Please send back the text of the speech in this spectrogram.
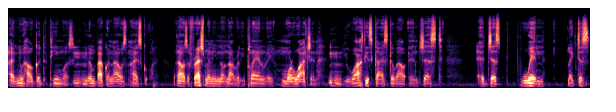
I knew how good the team was. Mhm. Even back when I was in high school, when I was a freshman, you know, not really playing, really more watching Mm-hmm. you watch these guys go out and just and just win like just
